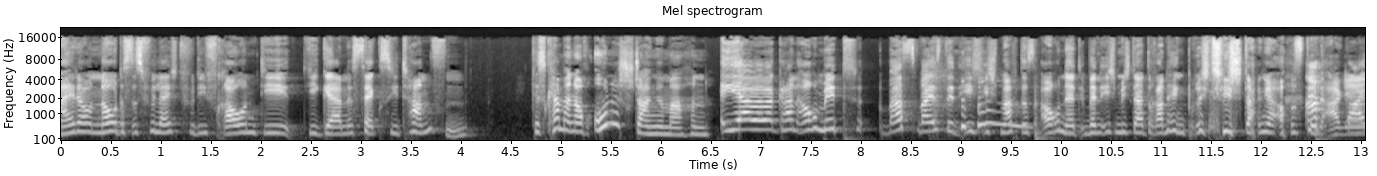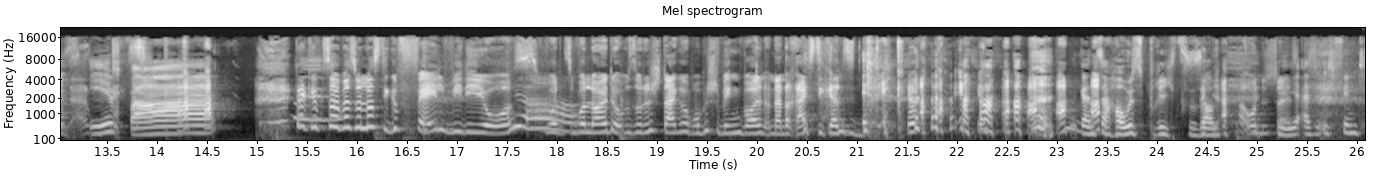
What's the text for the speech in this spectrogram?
I don't know, das ist vielleicht für die Frauen, die, die gerne sexy tanzen. Das kann man auch ohne Stange machen. Ja, aber man kann auch mit. Was weiß denn ich? Ich mache das auch nicht. Wenn ich mich da dranhänge, bricht die Stange aus den Angeln. Eva. Da gibt's doch immer so lustige Fail-Videos, wo, wo Leute um so eine Stange rumschwingen wollen und dann reißt die ganze Decke Das ganze Haus bricht zusammen. Ja, ohne Scheiß. Nee, also ich finde,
